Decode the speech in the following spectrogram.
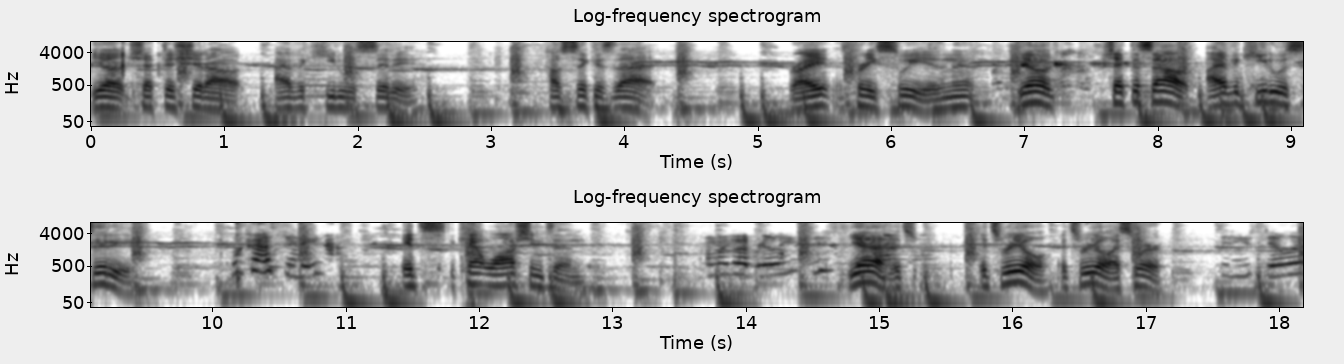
Yo, check this shit out. I have a key to a city. How sick is that? Right? It's pretty sweet, isn't it? Yo, check this out. I have a key to a city. What kind of city? It's Kent, Washington. Oh my god, really? Did you steal Yeah, it's it's real. It's real, I swear. Did you steal it?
